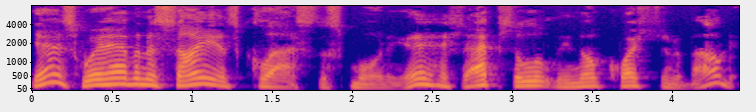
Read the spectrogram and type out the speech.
yes, we're having a science class this morning. There's absolutely no question about it.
